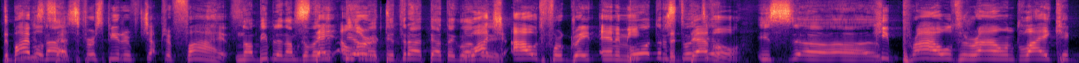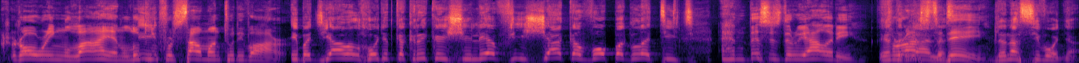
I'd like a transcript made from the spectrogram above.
The Bible знаем. says, 1 Peter chapter 5, Но Библия нам Stay говорит, 1 alert. Петра 5 главы, watch out for great enemy, the бодрствуйте devil. и с, э, He prowls around like a roaring lion looking И- for someone to devour. Ибо дьявол ходит, как рыкающий лев, ища кого поглотить. And this is the reality Это for us today. реальность для нас сегодня.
